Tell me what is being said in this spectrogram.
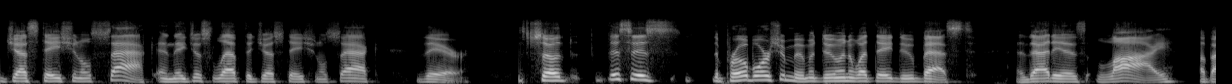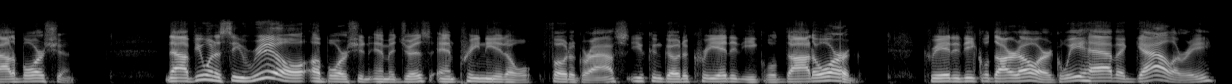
gestational sac, and they just left the gestational sac there. So th- this is the pro-abortion movement doing what they do best, and that is lie about abortion. Now, if you want to see real abortion images and prenatal photographs, you can go to createdequal.org createdequal.org, we have a gallery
